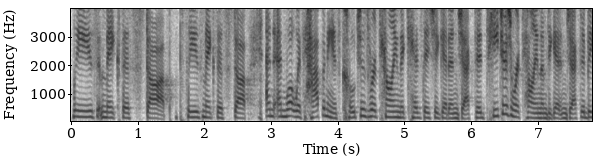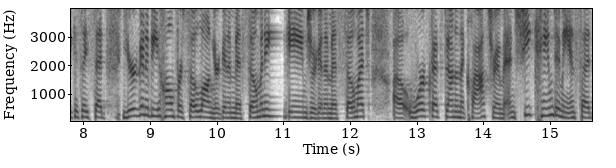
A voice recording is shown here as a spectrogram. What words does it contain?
please make this stop. Please make this stop. And and what was happening is coaches were telling the kids they should get injected. Teachers were telling them to get injected because they said you're going to be home for so long. You're going to miss so many games. You're going to miss so much uh, work that's done in the classroom. And she came to me and said,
